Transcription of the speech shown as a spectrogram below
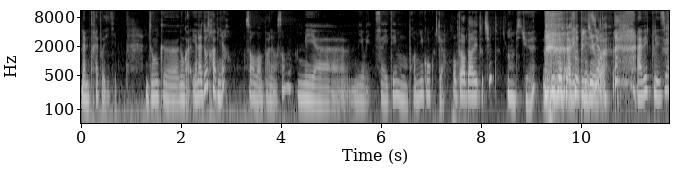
même très positive. Donc, donc voilà, il y en a d'autres à venir, ça on va en parler ensemble, mais, mais oui, ça a été mon premier gros coup de cœur. On peut en parler tout de suite? Oh, Si tu veux, avec plaisir. avec plaisir.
